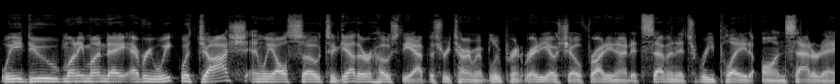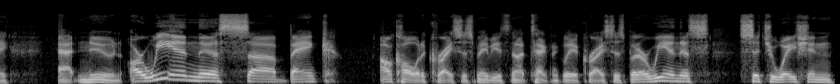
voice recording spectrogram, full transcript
We do Money Monday every week with Josh, and we also together host the Aptus Retirement Blueprint Radio Show Friday night at 7. It's replayed on Saturday at noon. Are we in this uh, bank? I'll call it a crisis. Maybe it's not technically a crisis, but are we in this situation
